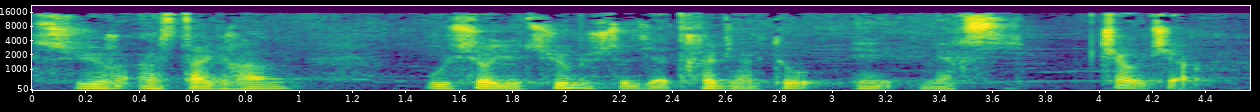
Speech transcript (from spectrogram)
sur Instagram ou sur YouTube. Je te dis à très bientôt et merci. Ciao ciao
